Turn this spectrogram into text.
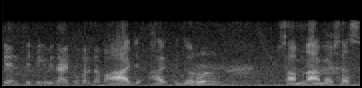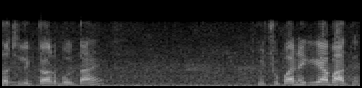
के एनसीपी के विधायकों पर दबाव। आज ह- ज़रूर सामना हमेशा सच लिखता और बोलता है। इसमें छुपाने की क्या बात है?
